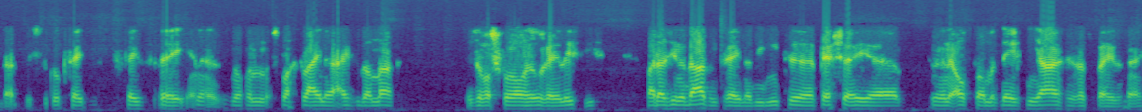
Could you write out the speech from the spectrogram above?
dat is natuurlijk ook VVV. En nog een slag kleiner eigenlijk dan NAC. Dus dat was vooral heel realistisch. Maar dat is inderdaad een trainer die niet eh, per se een elftal met 19-jarigen gaat spelen. Nee.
